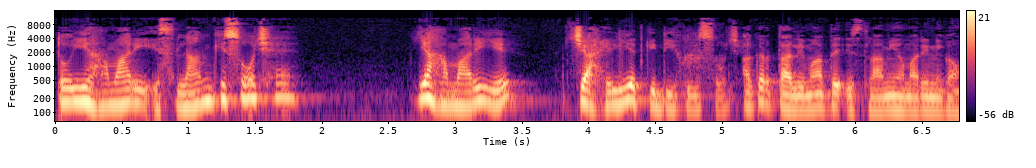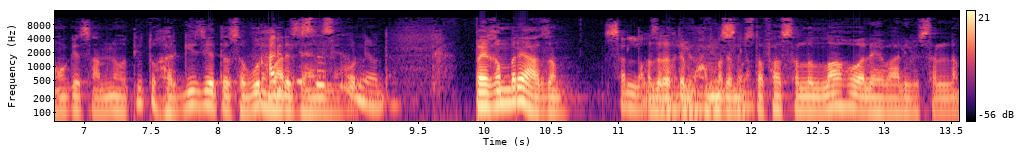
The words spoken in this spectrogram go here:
تو یہ ہماری اسلام کی سوچ ہے یا ہماری یہ جاہلیت کی دی ہوئی سوچ۔ اگر تعلیمات اسلامی ہماری نگاہوں کے سامنے ہوتی تو ہرگز یہ تصور ہمارے ذہن میں تصور نہیں ہوتا۔ پیغمبر اعظم صلی اللہ حضرت محمد۔ مصطفیٰ صلی اللہ علیہ وآلہ وسلم۔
